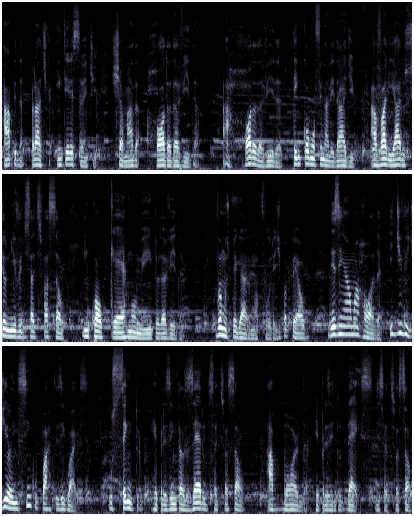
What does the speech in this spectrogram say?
rápida, prática, interessante, chamada Roda da Vida. A Roda da Vida tem como finalidade avaliar o seu nível de satisfação em qualquer momento da vida. Vamos pegar uma folha de papel, desenhar uma roda e dividi-la em cinco partes iguais. O centro representa zero de satisfação, a borda representa 10 de satisfação.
